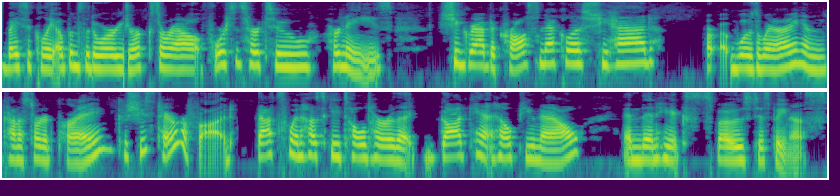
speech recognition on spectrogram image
basically opens the door, jerks her out, forces her to her knees. She grabbed a cross necklace she had, or was wearing, and kind of started praying because she's terrified. That's when Huskey told her that God can't help you now, and then he exposed his penis.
